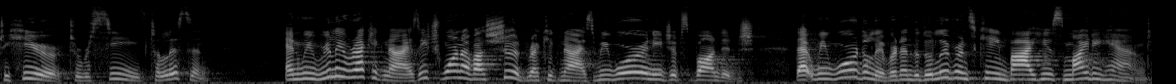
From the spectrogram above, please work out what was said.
to hear, to receive, to listen, and we really recognize, each one of us should recognize, we were in Egypt's bondage, that we were delivered, and the deliverance came by his mighty hand.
